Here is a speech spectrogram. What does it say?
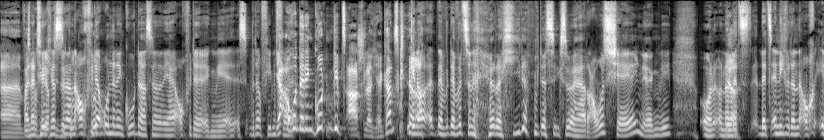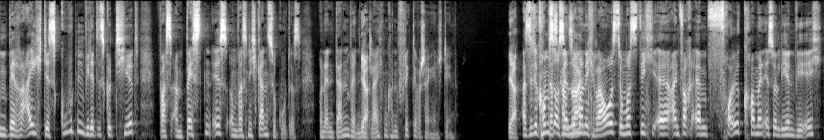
Äh, äh, Weil natürlich hast du dann auch wieder unter den Guten, hast du dann ja auch wieder irgendwie, es wird auf jeden ja, Fall. Ja, auch unter den Guten gibt's Arschlöcher, ganz klar. Genau, da, da wird so eine Hierarchie dann wieder sich so herausschälen irgendwie. Und, und dann ja. letzt, letztendlich wird dann auch im Bereich des Guten wieder diskutiert, was am besten ist und was nicht ganz so gut ist. Und dann werden ja. die gleichen Konflikte wahrscheinlich entstehen. Ja. Also du kommst aus der sein. Nummer nicht raus, du musst dich äh, einfach ähm, vollkommen isolieren wie ich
